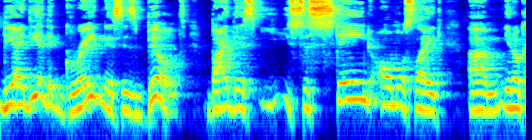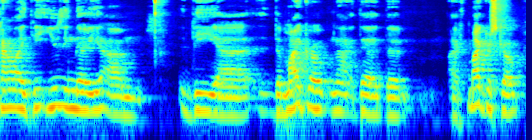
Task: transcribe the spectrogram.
the idea that greatness is built by this sustained, almost like um, you know, kind of like the, using the um, the uh, the micro, not the the microscope,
